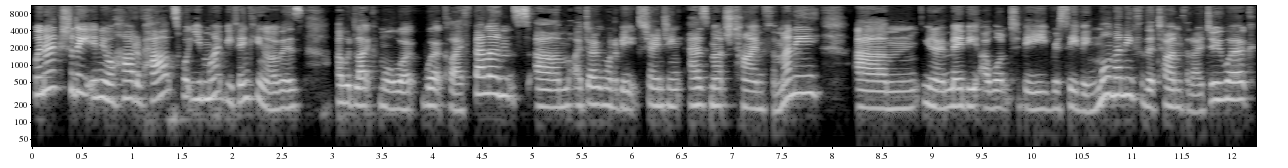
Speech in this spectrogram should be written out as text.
When actually, in your heart of hearts, what you might be thinking of is, I would like more work life balance. Um, I don't want to be exchanging as much time for money. Um, you know, maybe I want to be receiving more money for the time that I do work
